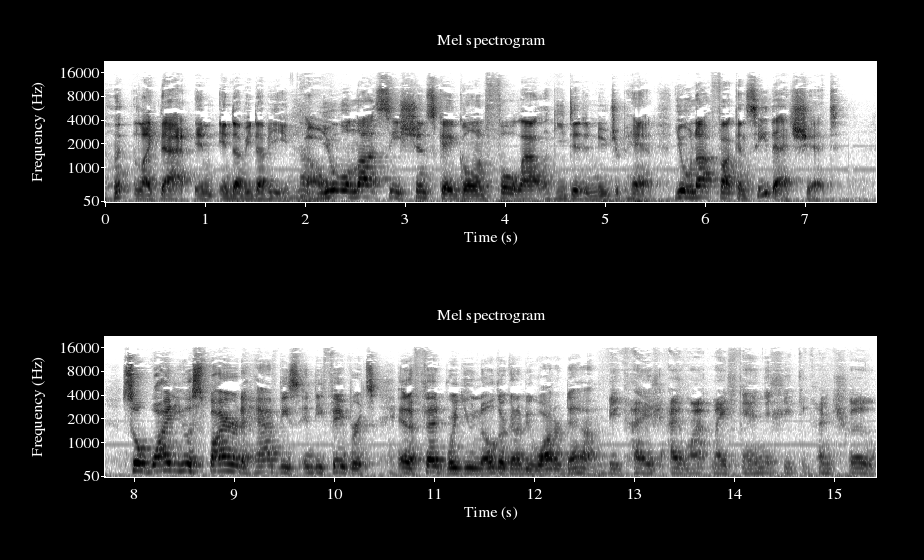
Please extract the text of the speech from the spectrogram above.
like that in, in WWE. No. You will not see Shinsuke going full out like he did in New Japan. You will not fucking see that shit. So why do you aspire to have these indie favorites in a Fed where you know they're going to be watered down? Because I want my fantasy to come true.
